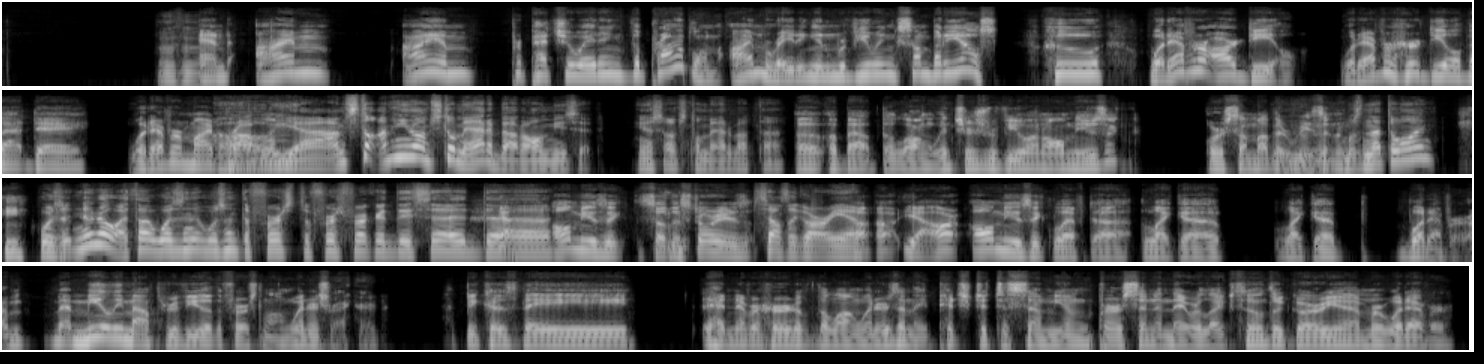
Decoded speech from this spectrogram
Mhm. and I'm I am perpetuating the problem. I'm rating and reviewing somebody else who whatever our deal, whatever her deal that day, whatever my problem Oh, problem yeah, I'm still. I mean, you know, I'm still mad about all music. You know, so I'm still mad about that. uh, about the Long Winters review on All Music or some other Mhm. reason wasn't that the one? Was it? No, no. I thought it wasn't. It wasn't the first. The first record they said. Uh, yeah, all music. So the story is, sounds like REM. uh, uh, yeah, all, all music left uh, like a like a whatever a, a mealy mouthed review of the first Long Winters record because they had never heard of the Long Winters and they pitched it to some young person and they were like sounds like REM or whatever.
